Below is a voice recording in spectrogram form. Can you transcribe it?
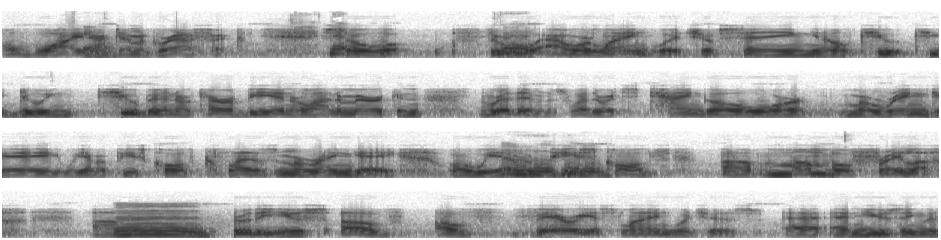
a wider yeah. demographic. Now, so through our language of saying, you know, Q, Q, doing Cuban or Caribbean or Latin American rhythms, whether it's tango or merengue, we have a piece called Klez Merengue, or we have mm-hmm. a piece called uh, Mambo Freilach. Um, mm. Through the use of of various languages uh, and using the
